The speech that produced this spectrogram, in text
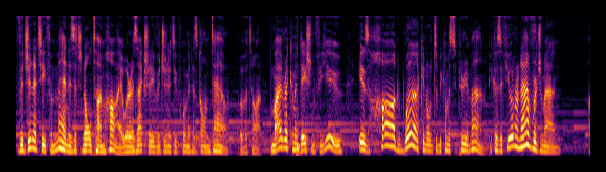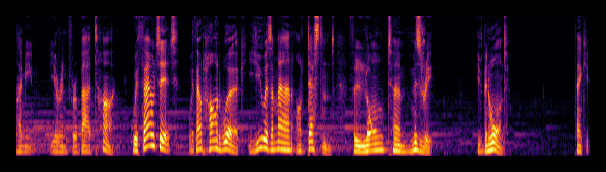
virginity for men is at an all time high, whereas actually virginity for women has gone down over time. My recommendation for you is hard work in order to become a superior man, because if you're an average man, I mean, you're in for a bad time. Without it, Without hard work, you as a man are destined for long term misery. You've been warned. Thank you.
